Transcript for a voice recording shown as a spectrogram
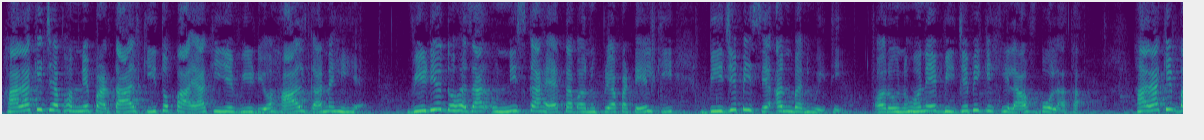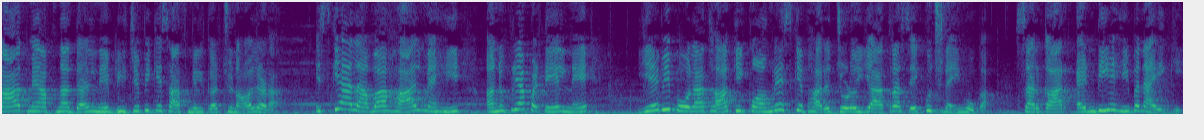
हालाँकि जब हमने पड़ताल की तो पाया कि ये वीडियो हाल का नहीं है। वीडियो 2019 का है तब अनुप्रिया पटेल की बीजेपी से अनबन हुई थी और उन्होंने बीजेपी के खिलाफ बोला था। हालाँकि बाद में अपना दल ने बीजेपी के साथ मिलकर चुनाव लड़ा। इसके अलावा हाल में ही अनुप्रिया पटेल ने ये भी बोला था कि कांग्रेस के भारत जोड़ो यात्रा से कुछ नहीं होगा। सरकार एनडीए ही बनाएगी।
